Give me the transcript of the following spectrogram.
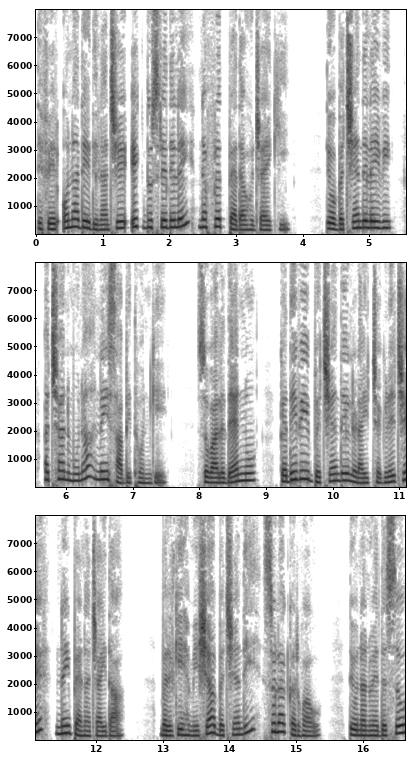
ਤੇ ਫਿਰ ਉਹਨਾਂ ਦੇ ਦਿਲਾਂ 'ਚ ਇੱਕ ਦੂਸਰੇ ਦੇ ਲਈ ਨਫ਼ਰਤ ਪੈਦਾ ਹੋ ਜਾਏਗੀ ਤੇ ਉਹ ਬੱਚਿਆਂ ਦੇ ਲਈ ਵੀ ਅੱਛਾ ਨਮੂਨਾ ਨਹੀਂ ਸਾਬਿਤ ਹੋਣਗੇ। ਸੋ ਵਾਲਿਦੈਨ ਨੂੰ ਕਦੇ ਵੀ ਬੱਚਿਆਂ ਦੇ ਲੜਾਈ ਝਗੜੇ 'ਚ ਨਹੀਂ ਪੈਣਾ ਚਾਹੀਦਾ, ਬਲਕਿ ਹਮੇਸ਼ਾ ਬੱਚਿਆਂ ਦੀ ਸੁਲਹ ਕਰਵਾਓ ਤੇ ਉਹਨਾਂ ਨੂੰ ਇਹ ਦੱਸੋ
